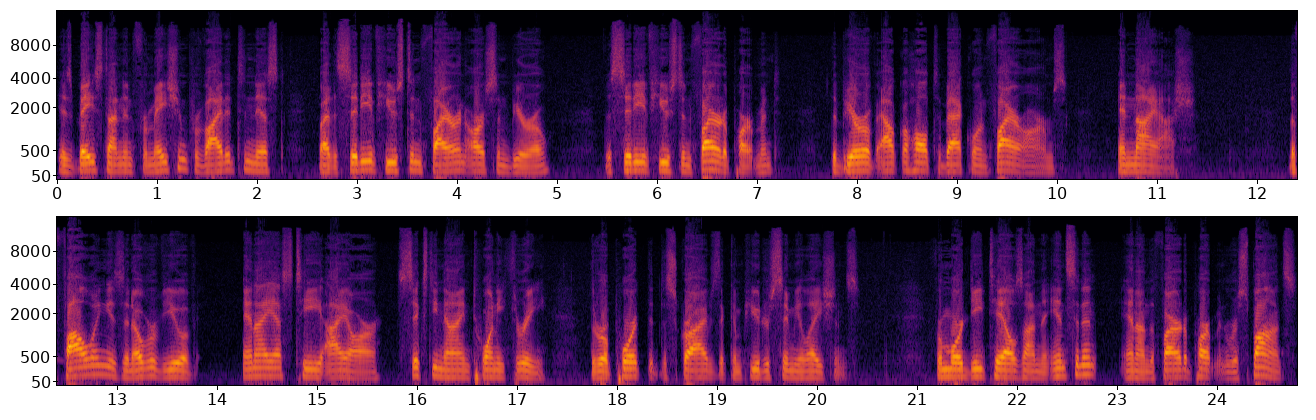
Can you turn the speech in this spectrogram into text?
is based on information provided to NIST by the City of Houston Fire and Arson Bureau, the City of Houston Fire Department, the Bureau of Alcohol, Tobacco, and Firearms, and NIOSH. The following is an overview of NIST IR 6923, the report that describes the computer simulations. For more details on the incident and on the fire department response,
